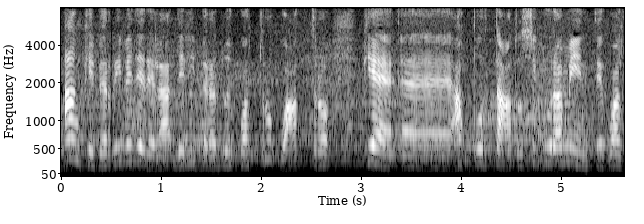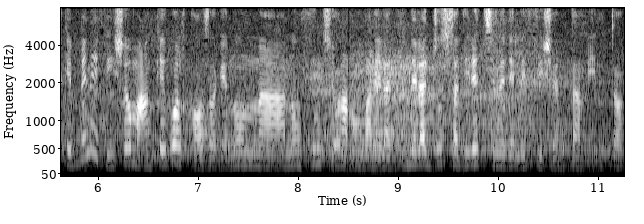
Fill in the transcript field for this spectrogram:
anche per rivedere la delibera 244 che eh, ha portato sicuramente qualche beneficio ma anche qualcosa che non, non funziona, non va nella, nella giusta direzione dell'efficientamento.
